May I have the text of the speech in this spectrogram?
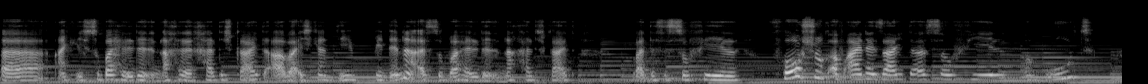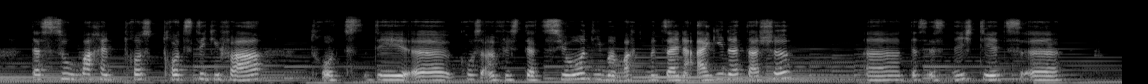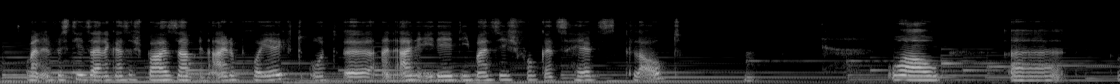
äh, eigentlich Superheldin in Nachhaltigkeit, aber ich kann die benennen als Superheldin in Nachhaltigkeit, weil das ist so viel Forschung auf einer Seite, so viel Mut, das zu machen, trotz, trotz der Gefahr, trotz der äh, großen Investition, die man macht mit seiner eigenen Tasche. Äh, das ist nicht jetzt, äh, man investiert seine ganze Sparsam in ein Projekt und äh, an eine Idee, die man sich von ganz Herz glaubt. Wow. Äh,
